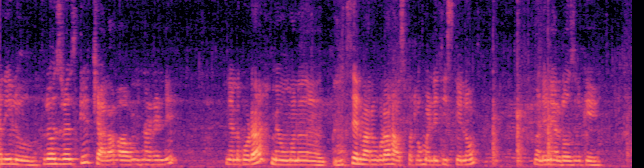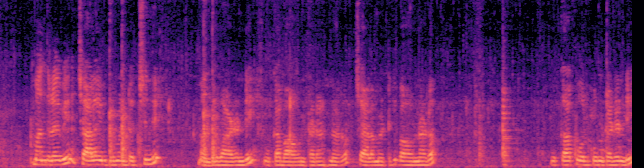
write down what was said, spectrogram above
అనిలు రోజు రోజుకి చాలా బాగుంటున్నాడండి నిన్న కూడా మేము మన శనివారం కూడా హాస్పిటల్కి మళ్ళీ తీసుకెళ్ళాం. మళ్ళీ నెల రోజులకి మందులు అవి చాలా ఇంప్రూవ్మెంట్ వచ్చింది. మందులు వాడండి ఇంకా బాగుంటాడు అంటున్నారు. చాలా మట్టుకి బాగున్నాడు. ఇంకా కోలుకుంటాడండి.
